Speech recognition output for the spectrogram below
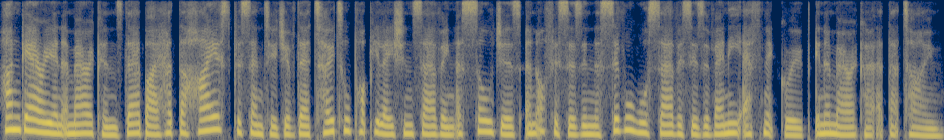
Hungarian Americans thereby had the highest percentage of their total population serving as soldiers and officers in the Civil War services of any ethnic group in America at that time.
